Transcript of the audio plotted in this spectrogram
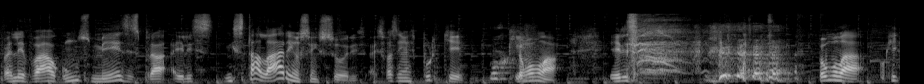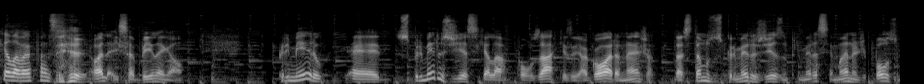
Vai levar alguns meses para eles instalarem os sensores. Aí você fala assim, mas por quê? Por quê? Então vamos lá. Eles. vamos lá. O que, que ela vai fazer? Olha, isso é bem legal. Primeiro, é, os primeiros dias que ela pousar, quer dizer, agora, né? Já, estamos nos primeiros dias, na primeira semana de pouso,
